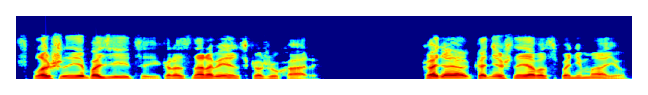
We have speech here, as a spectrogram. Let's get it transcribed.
Сплошные позиции, красноармейская жухарь. Хотя, конечно, я вас понимаю.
